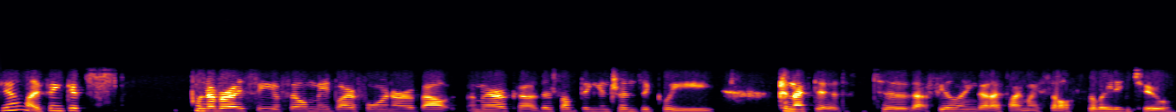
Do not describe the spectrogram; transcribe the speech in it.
yeah, I think it's whenever I see a film made by a foreigner about America, there's something intrinsically connected to that feeling that I find myself relating to.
